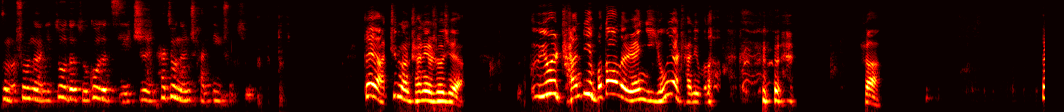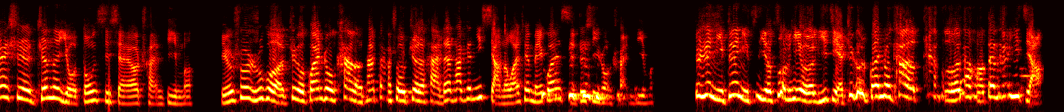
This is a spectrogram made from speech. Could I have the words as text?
怎么说呢？你做的足够的极致，它就能传递出去。对呀，就能传递出去，因为传递不到的人，你永远传递不到，是吧？但是真的有东西想要传递吗？比如说，如果这个观众看了他大受震撼，但他跟你想的完全没关系，这是一种传递吗？就是你对你自己的作品有了理解，这个观众看了太好了太好，但他一讲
